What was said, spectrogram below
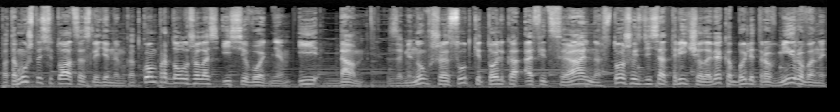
потому что ситуация с ледяным катком продолжилась и сегодня. И да, за минувшие сутки только официально 163 человека были травмированы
